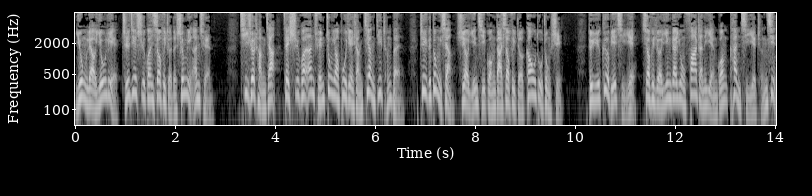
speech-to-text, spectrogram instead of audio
用料优劣直接事关消费者的生命安全。汽车厂家在事关安全重要部件上降低成本，这个动向需要引起广大消费者高度重视。对于个别企业，消费者应该用发展的眼光看企业诚信。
